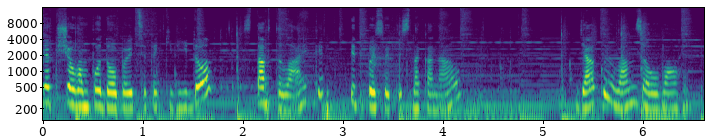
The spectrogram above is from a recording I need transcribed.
Якщо вам подобаються такі відео, ставте лайки, підписуйтесь на канал. Дякую вам за увагу!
